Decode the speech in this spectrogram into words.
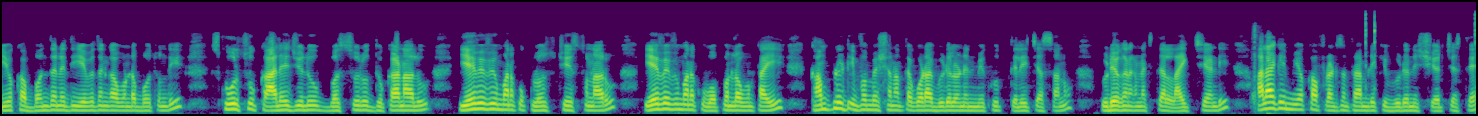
ఈ యొక్క బంద్ అనేది ఏ విధంగా ఉండబోతుంది? స్కూల్స్ కాలేజీలు బస్సులు దుకాణాలు ఏవేవి మనకు క్లోజ్ చేస్తున్నారు? ఏవేవి మనకు ఓపెన్లో ఉంటాయి? కంప్లీట్ ఇన్ఫర్మేషన్ అంతా కూడా వీడియోలో నేను మీకు తెలియజేస్తాను వీడియో కనుక నచ్చితే లైక్ చేయండి. అలాగే మీ యొక్క ఫ్రెండ్స్ అండ్ ఫ్యామిలీకి వీడియోని షేర్ చేస్తే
